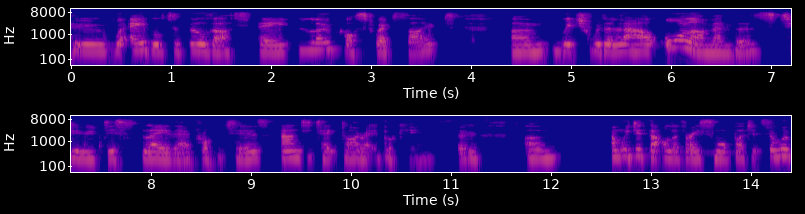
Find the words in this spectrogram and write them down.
who were able to build us a low-cost website um, which would allow all our members to display their properties and to take direct bookings. So, um, and we did that on a very small budget. So we're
